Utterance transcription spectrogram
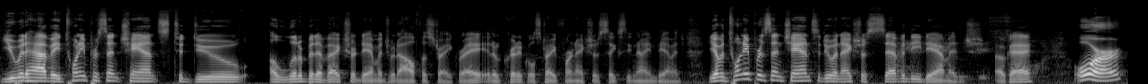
you would have a 20% chance to do a little bit of extra damage with Alpha Strike, right? It'll critical strike for an extra 69 damage. You have a 20% chance to do an extra 70 damage, okay? Or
